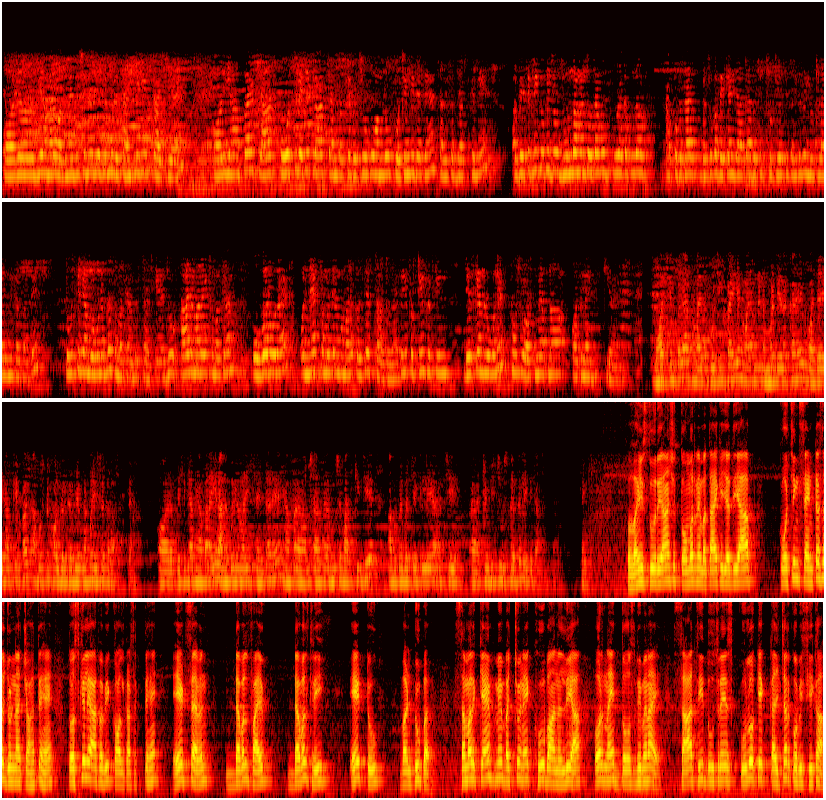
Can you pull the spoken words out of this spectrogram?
और ये हमारा ऑर्गेनाइजेशन है, जो हमने रिसेंटली ही स्टार्ट किया है। और यहाँ पर क्लास फोर्थ से लेकर क्लास टेन तक के बच्चों को हम लोग कोचिंग भी देते हैं सभी सब्जेक्ट्स के लिए। और बेसिकली क्योंकि जो जून का मंथ होता है, वो पूरा का पूरा आपको पता है, बच्चों का वेकेंड जाता है, बच्चे छुट्टी अच्छी तरीके से यूटिलाइज नहीं कर पाते तो उसके लिए हम लोगों ने अपना समर कैंप स्टार्ट किया है, जो आज हमारा एक समर कैंप ओवर हो रहा है और नेक्स्ट समर कैंप हमारा कल से स्टार्ट हो रहा है तो ये फिफ्टीन फिफ्टीन डेज़ के हम लोगों ने टू स्लॉट्स में अपना ऑर्गेनाइज किया है। बहुत सिंपल है, आप हमारे पास कोचिंग पे आइए हमारा हमने नंबर दे रखा है, वो आ जाएगा आपके पास, आप उस पर कॉल करके भी अपना को रजिस्टर करा सकते हैं। और बेसिकली आप यहाँ पर आइए, राधापुरी में हमारी सेंटर है। यहाँ पर आराम से आकर आप हमसे बात कीजिए। आप अपने बच्चे के लिए अच्छी एक्टिविटी चूज़ कर कर लेके जा सकते हैं। थैंक यू वहीं सूर्यांश तोमर ने बताया कि यदि आप कोचिंग सेंटर से जुड़ना चाहते हैं तो उसके लिए आप अभी कॉल कर सकते हैं। Eight seven double five double three eight two one two पर। समर कैंप में बच्चों ने खूब आनंद लिया और नए दोस्त भी बनाए। साथ ही दूसरे स्कूलों के कल्चर को भी सीखा।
